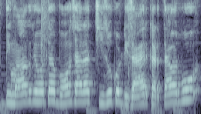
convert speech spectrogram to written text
दिमाग जो होता है, बहुत सारा चीज़ों को डिज़ायर करता है और वो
